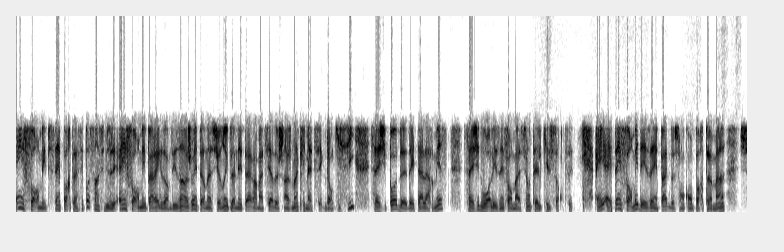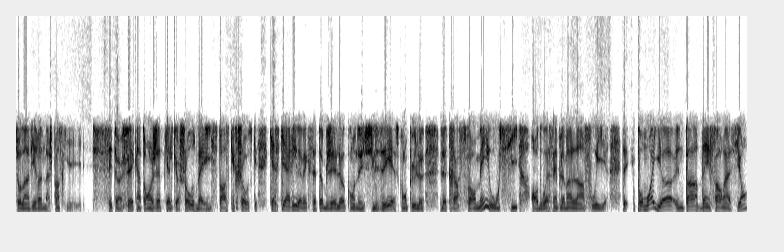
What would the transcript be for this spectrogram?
informé, c'est important, c'est pas sensibilisé, informé, par exemple, des enjeux internationaux et planétaires en matière de changement climatique. Donc ici, il s'agit pas d'être alarmiste, il s'agit de voir les informations telles qu'elles sont. Et être informé des impacts de son comportement sur l'environnement. Je pense que c'est un fait. Quand on jette quelque chose, ben il se passe quelque chose. Qu'est-ce qui arrive avec cet objet-là qu'on a utilisé? Est-ce qu'on peut le, le transformer ou si on doit simplement l'enfouir? Pour moi, il y a une part d'information.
